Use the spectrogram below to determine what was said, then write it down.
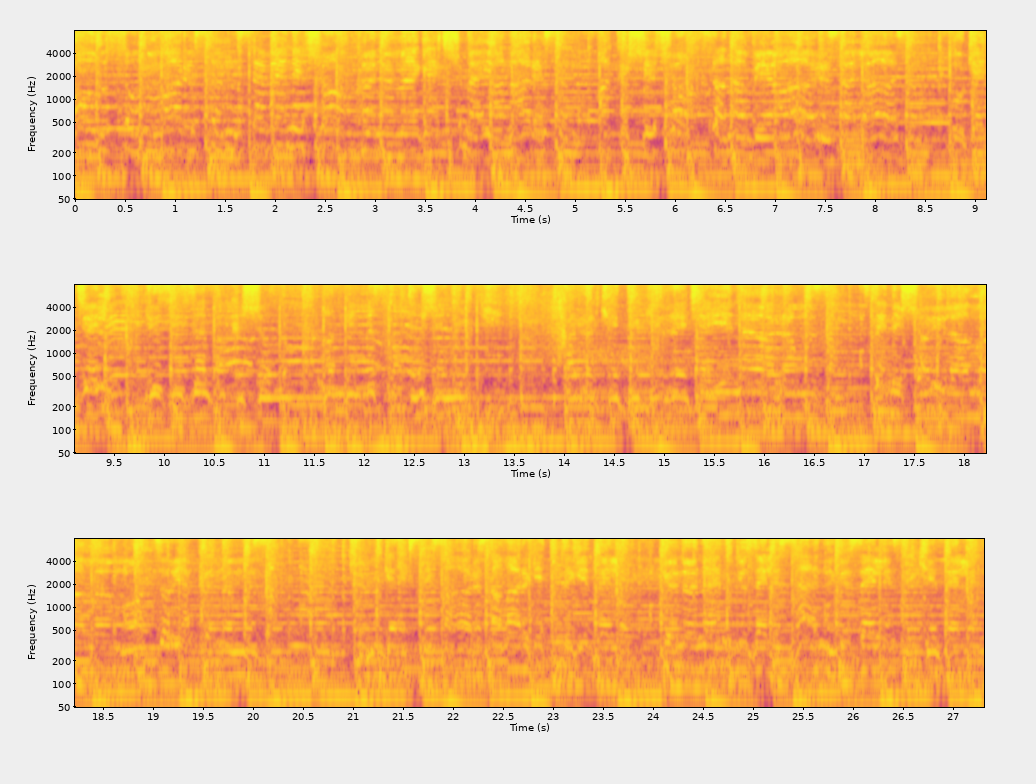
Olsun varsın seveni çok Önüme geçme yanarsın. Ateşi çok sana bir arıza lazım. Bu gecelik yüz yüze bakışalım. Hangimiz fotojenik. Kara kedi gireceğine aramıza. Seni şöyle alalım otur yakınımıza. Tüm gereksiz arızalar gitti gidelim Günün en güzeli sen güzeliz iki deli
